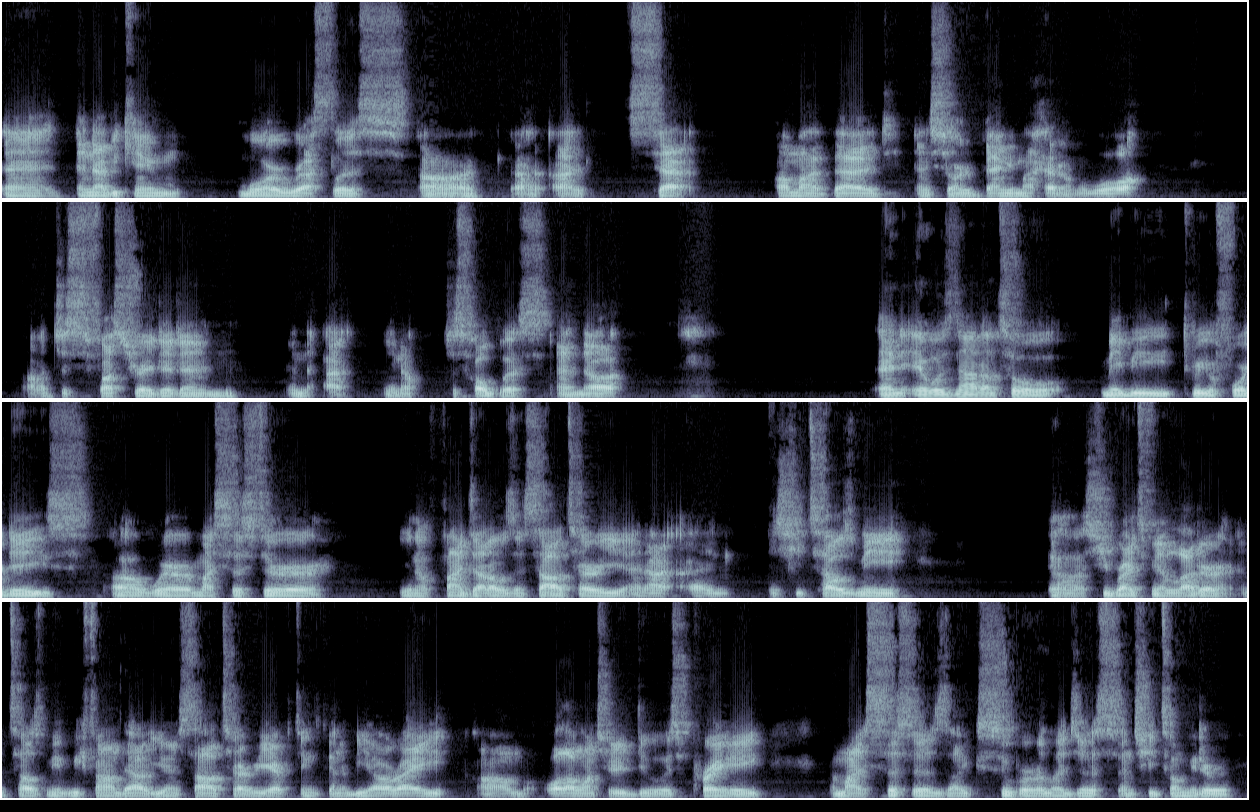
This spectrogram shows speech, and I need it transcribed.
and and I became more restless. Uh, I, I sat on my bed and started banging my head on the wall, uh, just frustrated and and uh, you know just hopeless and. Uh, and it was not until maybe three or four days uh, where my sister, you know, finds out I was in solitary, and I and, and she tells me, uh, she writes me a letter and tells me, "We found out you're in solitary. Everything's gonna be all right. Um, all I want you to do is pray." And my sister is like super religious, and she told me to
